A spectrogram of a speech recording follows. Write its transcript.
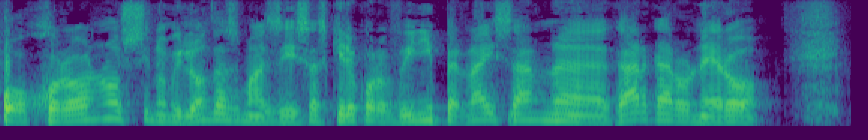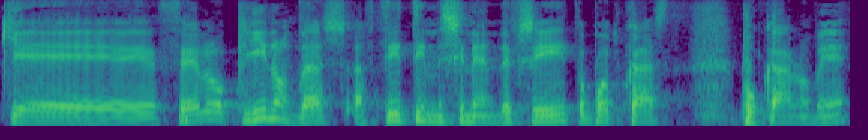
Ο χρόνος συνομιλώντας μαζί σας, κύριε Κοροβίνη, περνάει σαν ε, γάργαρο νερό. Και θέλω κλείνοντας αυτή την συνέντευξη, το podcast που κάνουμε,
